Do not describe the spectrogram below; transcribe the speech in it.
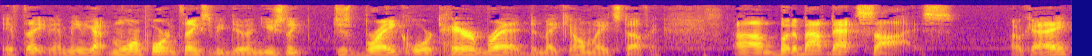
If they, I mean, you got more important things to be doing. Usually, just break or tear bread to make your homemade stuffing. Um, but about that size, okay.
